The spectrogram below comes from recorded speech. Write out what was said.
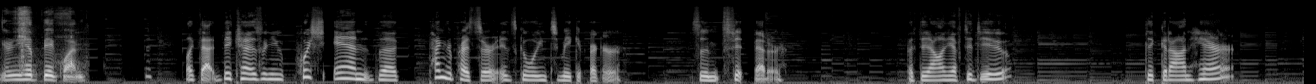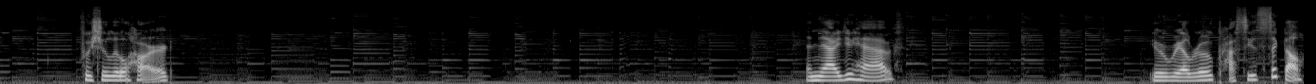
You're going to need a big one like that because when you push in the tongue depressor, it's going to make it bigger, it fit better. But then all you have to do, stick it on here, push a little hard. And now you have your railroad crossing signal.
